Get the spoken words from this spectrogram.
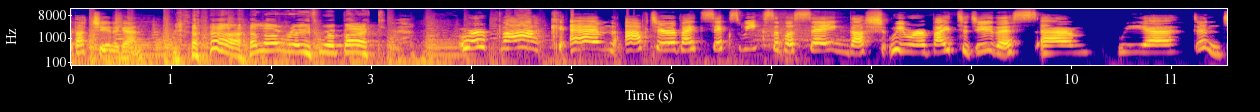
Hear that tune again. Hello, Ruth. We're back. We're back. Um, after about six weeks of us saying that we were about to do this, um, we uh, didn't.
